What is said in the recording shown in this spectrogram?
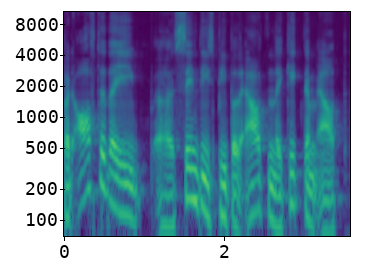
But after they uh, sent these people out and they kicked them out,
